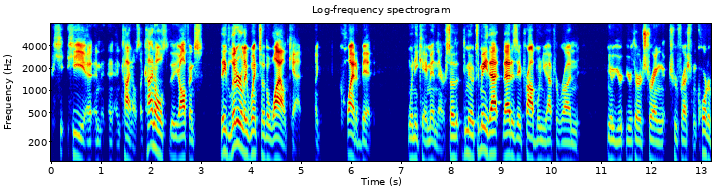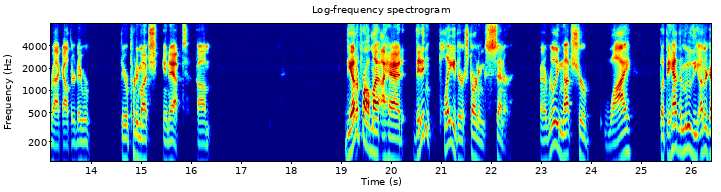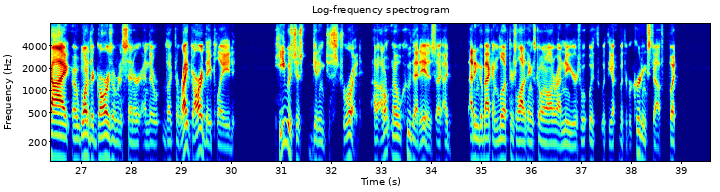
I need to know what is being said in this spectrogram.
he, he and and, and Kienholz. Like Kienholz, the offense, they literally went to the Wildcat like quite a bit when he came in there. So you know, to me, that that is a problem when you have to run, you know, your your third string true freshman quarterback out there. They were they were pretty much inept. Um, the other problem I, I had, they didn't play their starting center, and I'm really not sure why, but they had to move the other guy or one of their guards over to center, and they're like the right guard they played, he was just getting destroyed. I don't, know who that is. I, I I didn't go back and look. There's a lot of things going on around New Year's with with, with the with the recruiting stuff, but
